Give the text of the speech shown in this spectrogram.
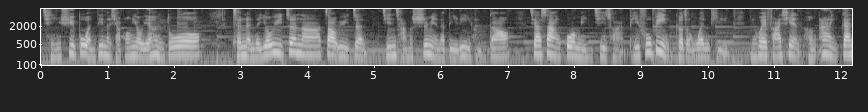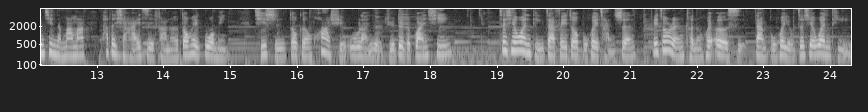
情绪不稳定的小朋友也很多哦。成人的忧郁症啊、躁郁症、经常失眠的比例很高，加上过敏、气喘、皮肤病各种问题，你会发现很爱干净的妈妈，她的小孩子反而都会过敏。其实都跟化学污染有绝对的关系。这些问题在非洲不会产生，非洲人可能会饿死，但不会有这些问题。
